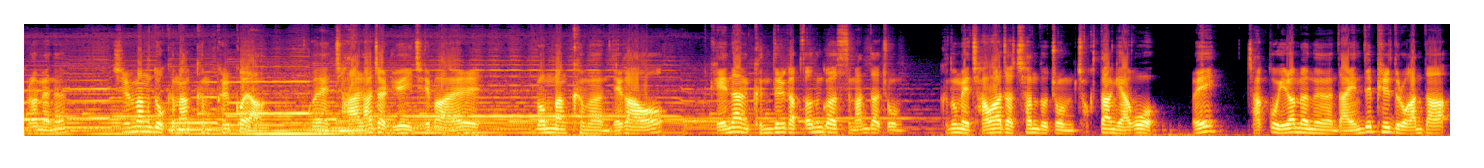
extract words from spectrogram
그러면은 실망도 그만큼 클 거야. 이번엔 잘하자 류에이 제발. 이번만큼은 내가 어 괜한 근들갑 떠는 거였으면 한다 좀. 그놈의 자화자찬도 좀 적당히 하고. 에? 자꾸 이러면은 나 엔드필드로 간다.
